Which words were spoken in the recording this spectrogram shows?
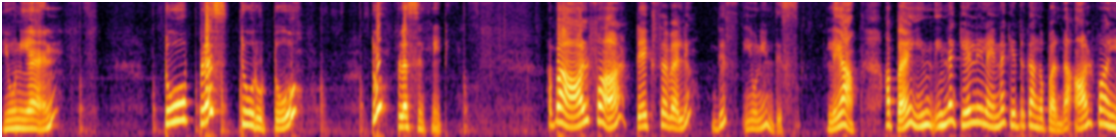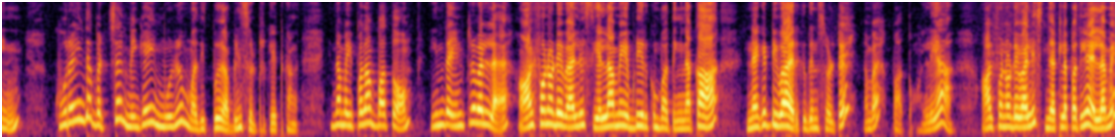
union two plus two root two two plus infinity. அப்போ alpha takes the value this union this இல்லையா அப்போ இந் இந்த கேள்வியில் என்ன கேட்டிருக்காங்க பாருங்கள் ஆல்ஃபாயின் குறைந்தபட்ச மிகை முழு மதிப்பு அப்படின்னு சொல்லிட்டு கேட்டிருக்காங்க. நம்ம இப்போ தான் பார்த்தோம் இந்த இன்டர்வெல்ல ஆல்ஃபானோடைய வேல்யூஸ் எல்லாமே எப்படி இருக்கும் பார்த்தீங்கன்னாக்கா நெகட்டிவாக இருக்குதுன்னு சொல்லிட்டு நம்ம பார்த்தோம் இல்லையா? ஆல்ஃபானோடைய வேல்யூஸ் இந்த இடத்துல பார்த்தீங்கன்னா எல்லாமே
